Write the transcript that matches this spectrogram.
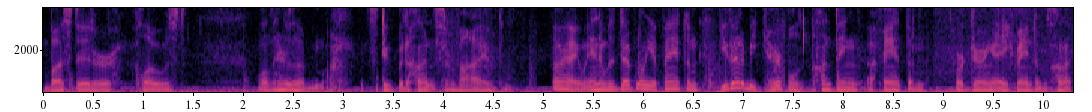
busted or closed. Well, there's a stupid hunt survived. Alright, and it was definitely a phantom. You gotta be careful hunting a phantom, or during a phantom's hunt,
